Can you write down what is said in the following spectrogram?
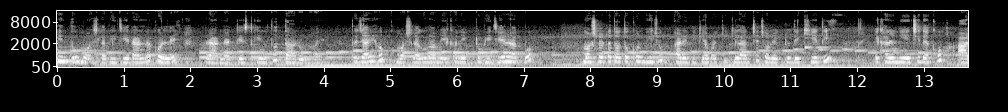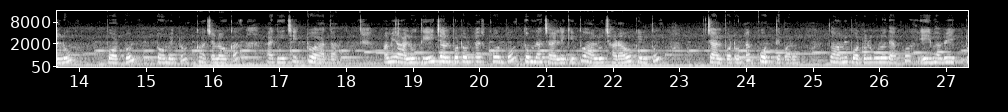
কিন্তু মশলা ভিজিয়ে রান্না করলে রান্নার টেস্ট কিন্তু দারুণ হয়। তো যাই হোক, মশলাগুলো আমি এখানে একটু ভিজিয়ে রাখব। মশলাটা ততক্ষণ ভিজুক, আর এদিকে আবার কী কী লাগছে চলো একটু দেখিয়ে দিই। এখানে নিয়েছি দেখো আলু, পটল, টমেটো, কাঁচা লঙ্কা, আর নিয়েছি একটু আদা। আমি আলু দিয়েই চাল পটলটা করব, তোমরা চাইলে কিন্তু আলু ছাড়াও কিন্তু চাল পটলটা করতে পারো। তো আমি পটলগুলো দেখো এইভাবে একটু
